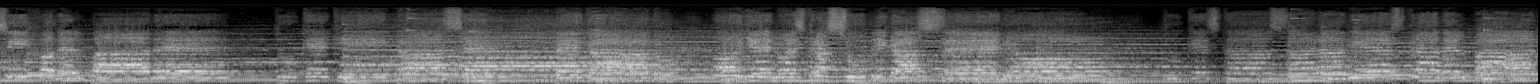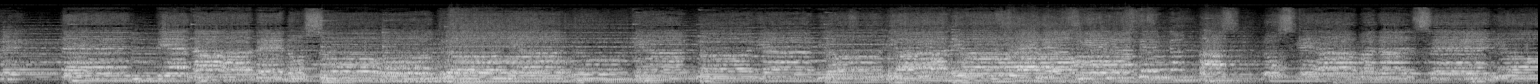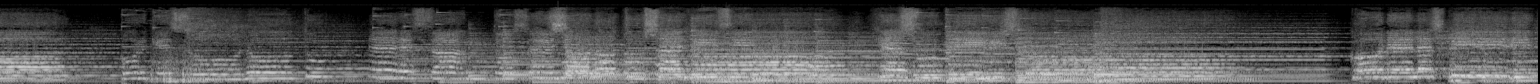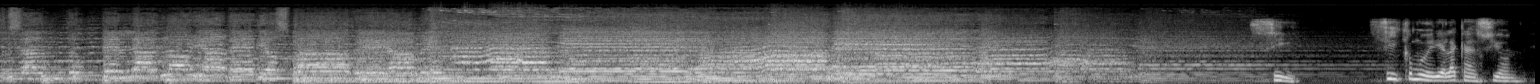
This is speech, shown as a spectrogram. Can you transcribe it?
Hijo del Padre, tú que quitas el pecado, oye nuestras súplicas, Señor. Tú que estás a la diestra Sí, sí, como diría la canción,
